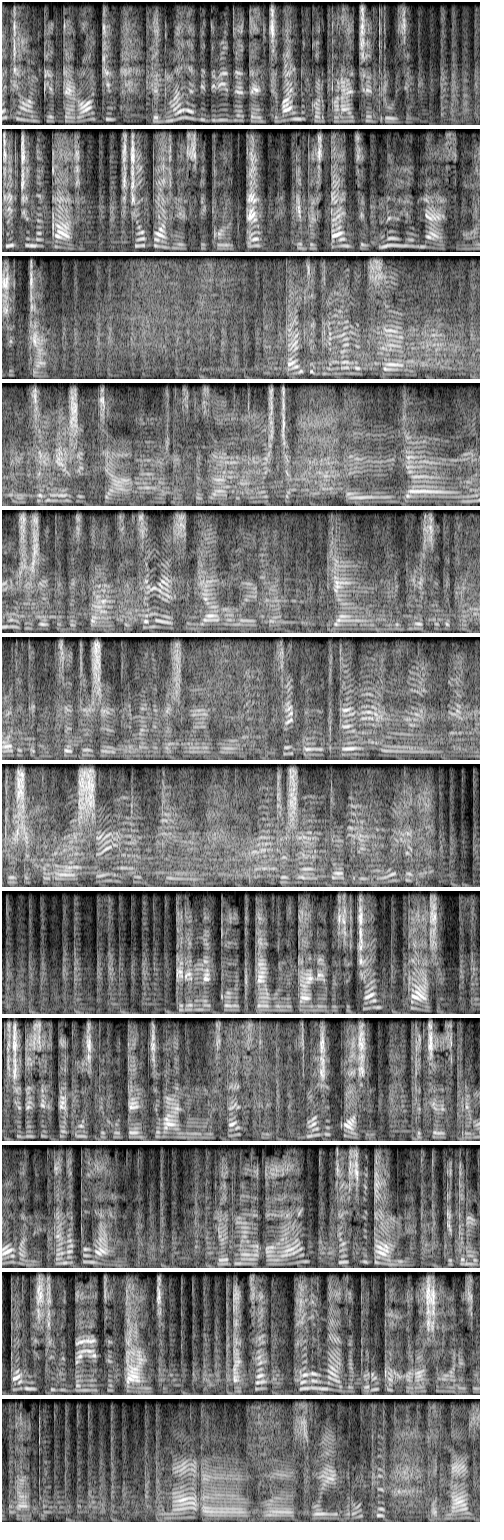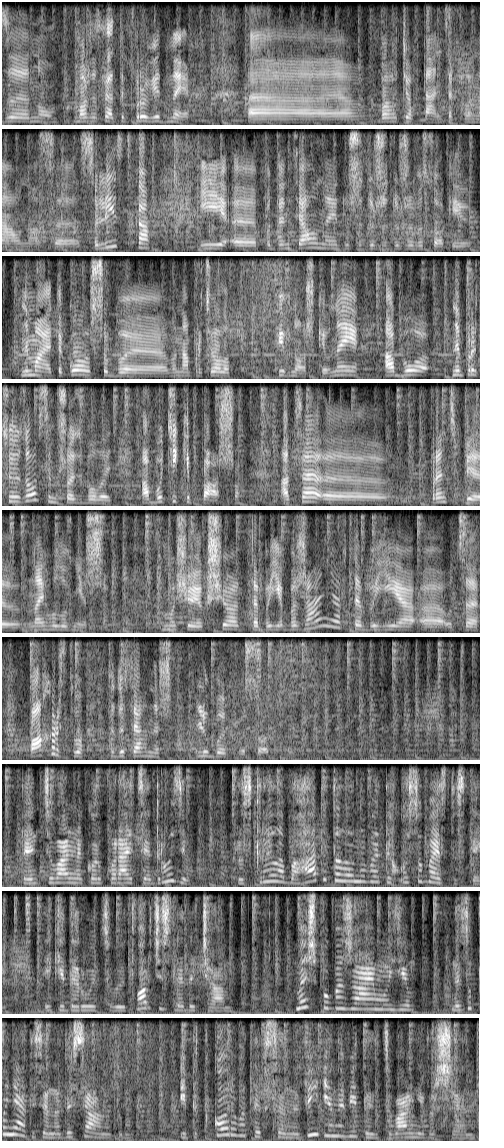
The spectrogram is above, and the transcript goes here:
Протягом п'яти років Людмила відвідує танцювальну корпорацію друзів. Дівчина каже, що обожнює свій колектив і без танців не уявляє свого життя. Танці для мене це, це моє життя, можна сказати, тому що е, я можу жити без танців. Це моя сім'я велика. Я люблю сюди приходити. Це дуже для мене важливо. Цей колектив е, дуже хороший, і тут е, дуже добрі люди. Керівник колективу Наталія Височан каже, що досягти успіху у танцювальному мистецтві зможе кожен, хто цілеспрямований та наполегливий. Людмила Олеан це усвідомлює і тому повністю віддається танцю. А це головна запорука хорошого результату. Вона е, в своїй групі одна з, ну, можна сказати, провідних. Е, в багатьох танцях вона у нас е, солістка, і е, потенціал у неї дуже дуже високий. Немає такого, щоб е, вона працювала півножки. У неї або не працює зовсім щось болить, або тільки пашу. А це е, в принципі найголовніше. Тому що якщо в тебе є бажання, в тебе є е, оце пахарство, ти досягнеш любих висот. Танцювальна корпорація друзів розкрила багато талановитих особистостей, які дарують свою творчість глядачам. Ми ж побажаємо їм не зупинятися на досягнутому і підкорювати все нові і нові танцювальні вершини.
